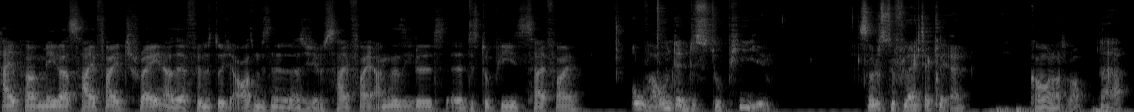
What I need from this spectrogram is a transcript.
hyper mega Sci-Fi Train. Also der Film ist durchaus ein bisschen natürlich im Sci-Fi angesiedelt. Äh, Dystopie, Sci-Fi. Oh, warum denn Dystopie? Solltest du vielleicht erklären. Kommen wir noch drauf. Aha.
